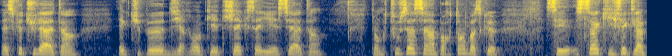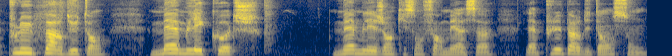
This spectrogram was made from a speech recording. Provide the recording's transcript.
est-ce que tu l'as atteint, et que tu peux dire ok, check, ça y est, c'est atteint. Donc tout ça c'est important parce que c'est ça qui fait que la plupart du temps, même les coachs, même les gens qui sont formés à ça, la plupart du temps sont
